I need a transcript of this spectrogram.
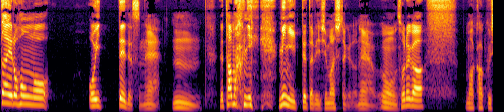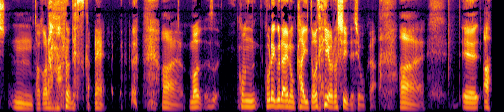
たエロ本を置いてですね、うん。で、たまに 見に行ってたりしましたけどね。うん。それが、まあ、隠し、うん、宝物ですかね。はい。まあ、こん、これぐらいの回答でよろしいでしょうか。はい。えー、あ、っ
